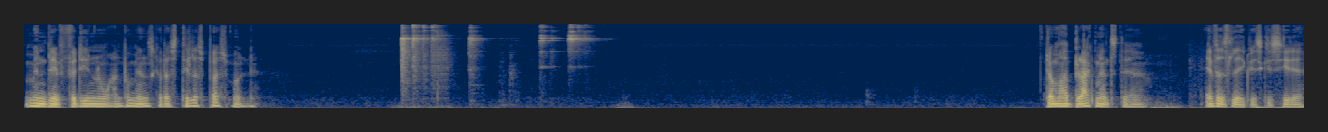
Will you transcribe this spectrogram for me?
men det er fordi der er nogle andre mennesker, der stiller spørgsmålene. Det var meget Blackmans, det her. Jeg ved slet ikke, hvad jeg skal sige det.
